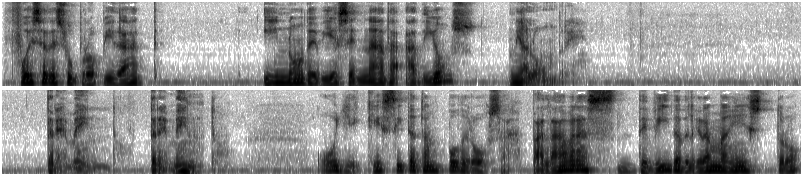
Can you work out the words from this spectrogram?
fuese de su propiedad y no debiese nada a Dios ni al hombre. Tremendo, tremendo. Oye, qué cita tan poderosa. Palabras de vida del gran maestro.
